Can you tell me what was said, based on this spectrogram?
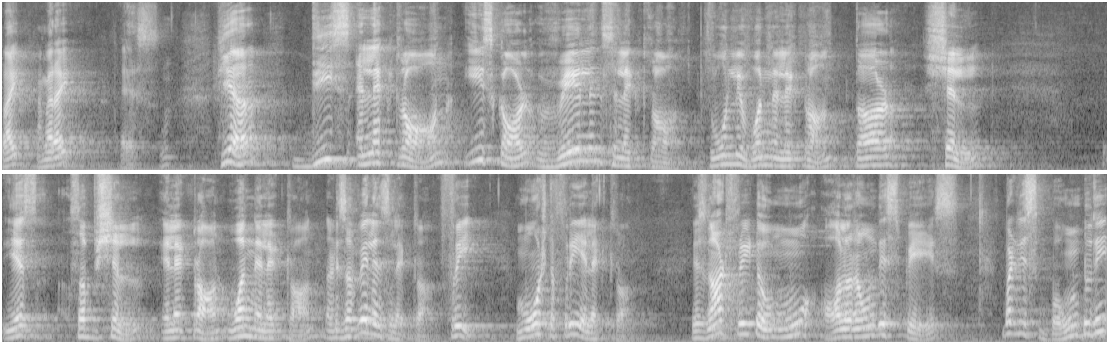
right? Am i right? Yes. Here this electron is called valence electron. So only one electron third shell yes subshell electron one electron that is a valence electron free most free electron is not free to move all around the space but is bound to the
